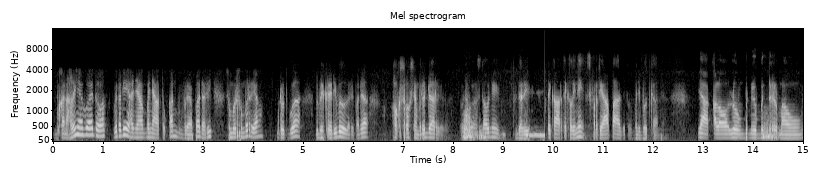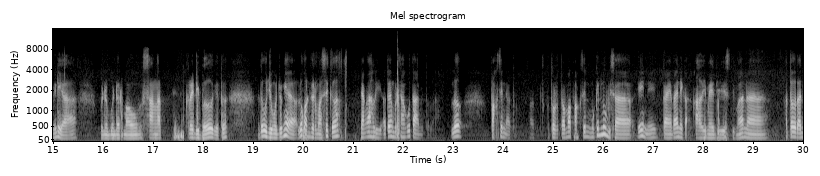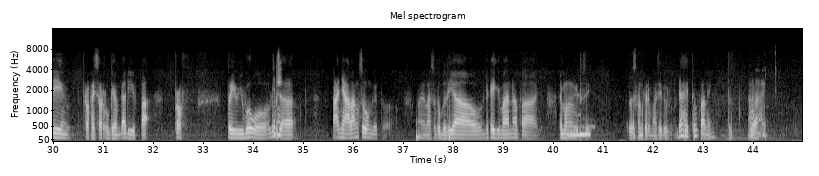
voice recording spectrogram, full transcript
bukan ahlinya gue itu. Gue tadi hanya menyatukan beberapa dari sumber-sumber yang menurut gue lebih kredibel daripada hoax-hoax yang beredar gitu. Gue tahu nih dari artikel-artikel ini seperti apa gitu menyebutkannya ya kalau lu bener-bener mau ini ya bener-bener mau sangat kredibel gitu itu ujung-ujungnya ya lu konfirmasi ke yang ahli atau yang bersangkutan gitu lah. Lu vaksin atau terutama vaksin mungkin lu bisa ini tanya-tanya nih kak ahli medis di mana? Atau tadi profesor UGM tadi Pak Prof. Triwibowo lu bisa tanya langsung gitu. Langsung ke beliau ini kayak gimana Pak? Emang gitu hmm. gitu sih terus konfirmasi dulu. Udah itu paling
